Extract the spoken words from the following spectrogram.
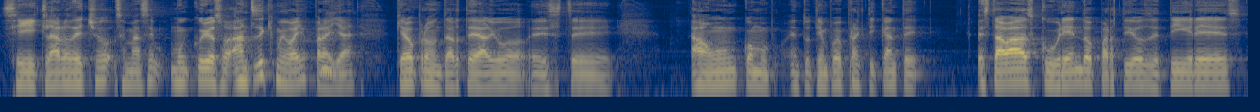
Sí, claro, de hecho se me hace muy curioso. Antes de que me vaya para allá, quiero preguntarte algo, este, aún como en tu tiempo de practicante, estabas cubriendo partidos de Tigres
